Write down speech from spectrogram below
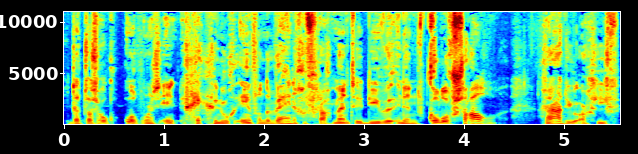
dat was ook overigens in, gek genoeg... een van de weinige fragmenten die we in een kolossaal radioarchief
